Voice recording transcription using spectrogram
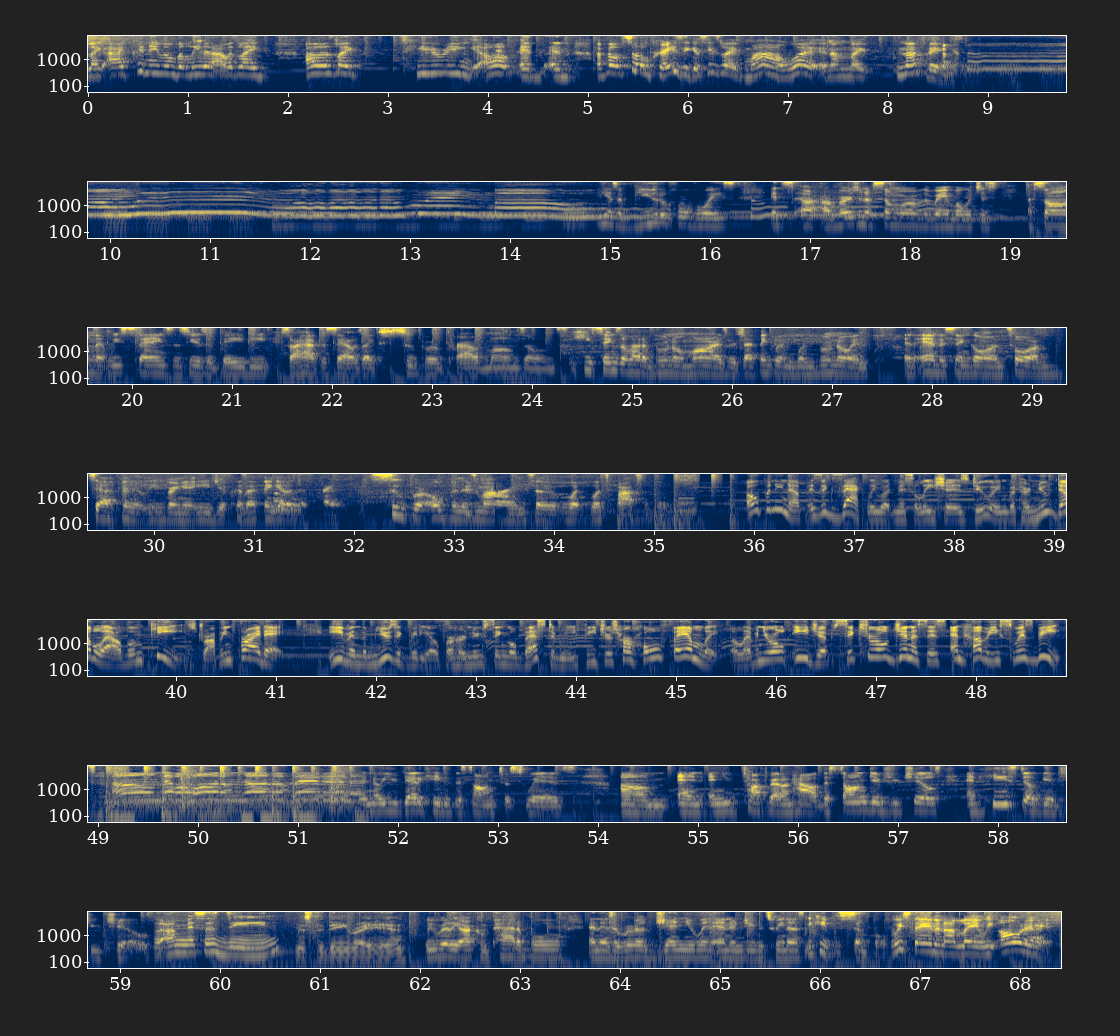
Like I couldn't even believe it. I was like, I was like tearing up, and and I felt so crazy because he's like, "Mom, what?" And I'm like, "Nothing." He has a beautiful voice. It's a, a version of Somewhere Over the Rainbow, which is a song that we sang since he was a baby. So I have to say, I was like super proud mom zones. He sings a lot of Bruno Mars, which I think when, when Bruno and, and Anderson go on tour, I'm definitely bringing Egypt because I think it'll oh. just like super open his mind to what, what's possible. Opening up is exactly what Miss Alicia is doing with her new double album, Keys, dropping Friday. Even the music video for her new single, Best of Me, features her whole family 11 year old Egypt, 6 year old Genesis, and hubby Swizz Beatz. I know you dedicated the song to Swizz, um, and and you talked about on how the song gives you chills, and he still gives you chills. I'm Mrs. Dean. Mr. Dean right here. We really are compatible, and there's a real genuine energy between us. We keep it simple. We staying in our lane. We owning it.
